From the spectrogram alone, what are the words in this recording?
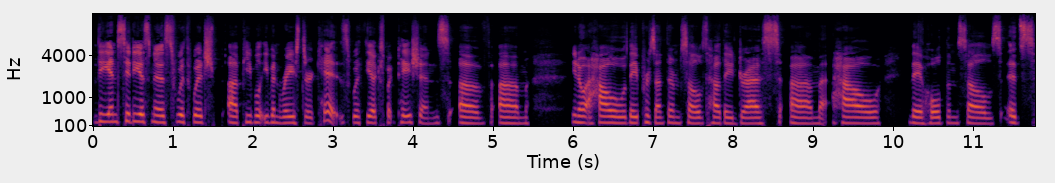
the insidiousness with which uh, people even raise their kids with the expectations of, um, you know, how they present themselves, how they dress, um, how they hold themselves. It's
